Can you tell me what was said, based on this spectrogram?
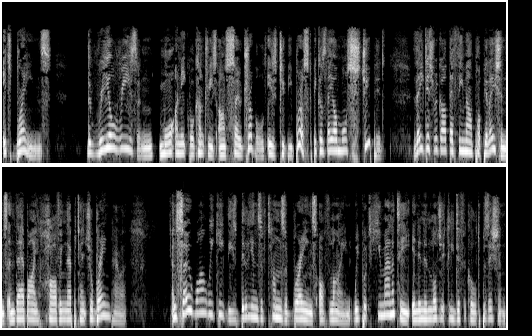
It's brains. The real reason more unequal countries are so troubled is to be brusque because they are more stupid. They disregard their female populations and thereby halving their potential brain power. And so while we keep these billions of tons of brains offline, we put humanity in an illogically difficult position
